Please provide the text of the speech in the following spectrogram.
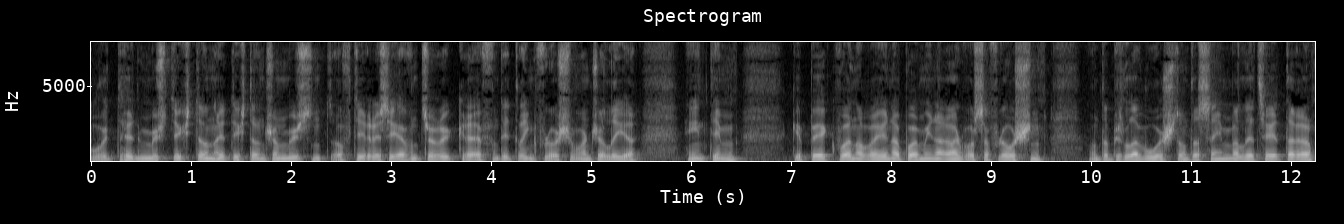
wollte, müsste ich dann, hätte ich dann schon müssen auf die Reserven zurückgreifen. Die Trinkflaschen waren schon leer. Hinter dem Gepäck waren aber eh ein paar Mineralwasserflaschen und ein bisschen Wurst und ein Semmel etc.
